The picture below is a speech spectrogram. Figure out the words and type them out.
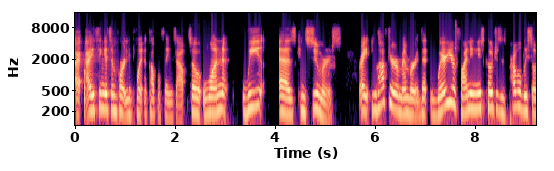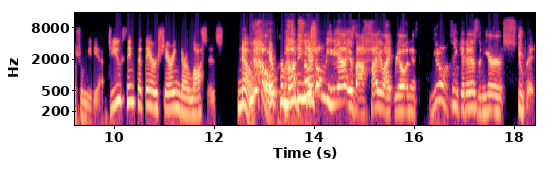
I, I think it's important to point a couple things out so one we as consumers right? You have to remember that where you're finding these coaches is probably social media. Do you think that they are sharing their losses? No, no. They're promoting social their- media is a highlight reel, and if you don't think it is, then you're stupid.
